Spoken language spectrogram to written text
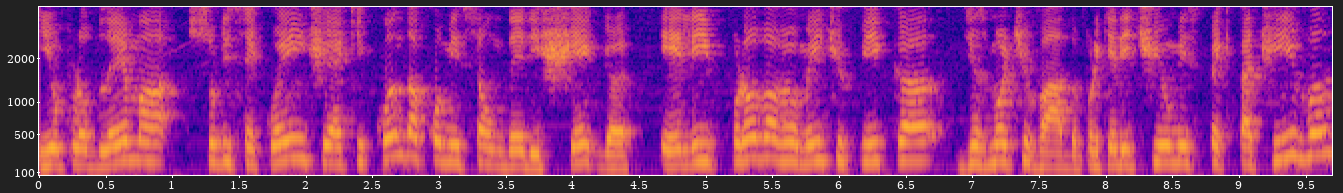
E o problema subsequente é que quando a comissão dele chega, ele provavelmente fica desmotivado, porque ele tinha uma expectativa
